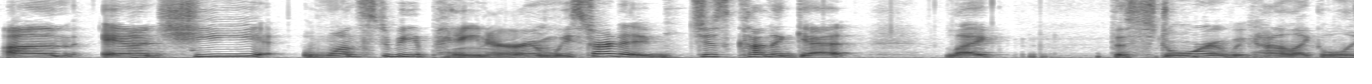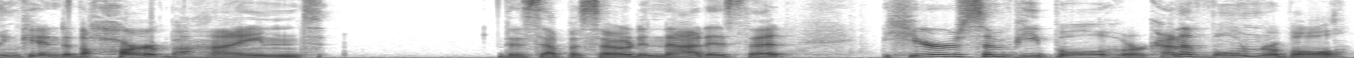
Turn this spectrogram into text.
Um and she wants to be a painter and we started just kind of get like the story, we kind of like link into the heart behind this episode, and that is that here's some people who are kind of vulnerable.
